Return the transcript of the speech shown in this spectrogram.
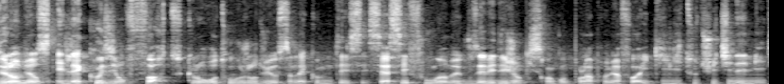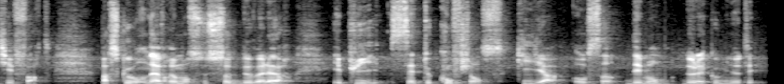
de l'ambiance et de la cohésion forte que l'on retrouve aujourd'hui au sein de la communauté. C'est assez fou, hein, mais vous avez des gens qui se rencontrent pour la première fois et qui vivent tout de suite une amitié forte. Parce qu'on a vraiment ce socle de valeur et puis cette confiance qu'il y a au sein des membres de la communauté.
